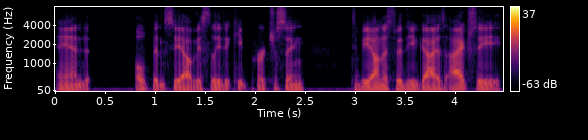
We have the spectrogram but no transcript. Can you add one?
and OpenSea, obviously, to keep purchasing to be honest with you guys, I actually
